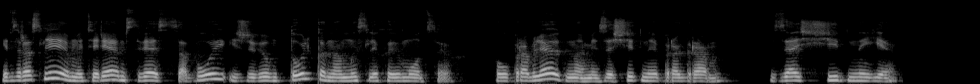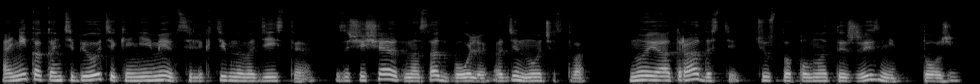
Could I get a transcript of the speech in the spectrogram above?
И взрослея мы теряем связь с собой и живем только на мыслях и эмоциях. А управляют нами защитные программы. Защитные. Они, как антибиотики, не имеют селективного действия, защищают нас от боли, одиночества, но и от радости, чувства полноты жизни тоже.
